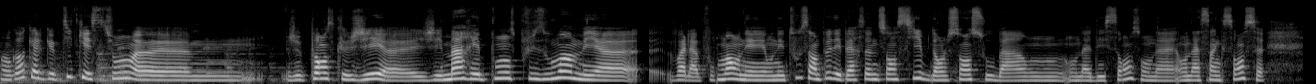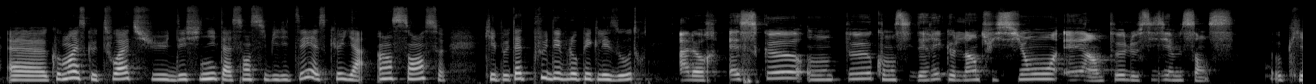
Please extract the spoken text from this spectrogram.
Encore quelques petites questions. Euh, je pense que j'ai euh, ma réponse plus ou moins, mais euh, voilà, pour moi, on est, on est tous un peu des personnes sensibles dans le sens où bah, on, on a des sens, on a, on a cinq sens. comment est-ce que toi, tu définis ta sensibilité? Est-ce qu'il y a un sens qui est peut-être plus développé que les autres? Alors, est-ce que on peut considérer que l'intuition est un peu le sixième sens? Ok,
